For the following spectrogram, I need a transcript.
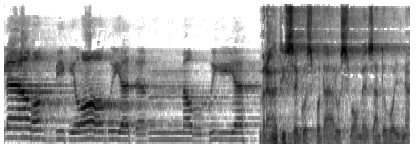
إلى ربك راضية مرضية vrati se gospodaru svome zadovoljna,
